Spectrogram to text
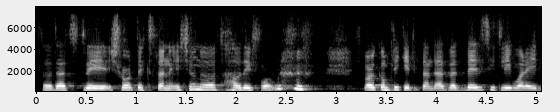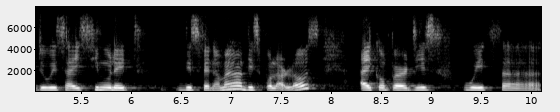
So that's the short explanation of how they form. it's more complicated than that, but basically what I do is I simulate this phenomena, these polar lows. I compare this with uh,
